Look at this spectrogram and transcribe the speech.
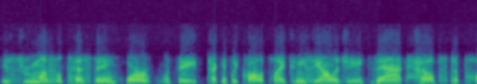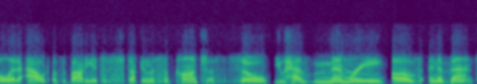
is through muscle testing, or what they technically call applied kinesiology, that helps to pull it out of the body. It's stuck in the subconscious. So you have memory of an event.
